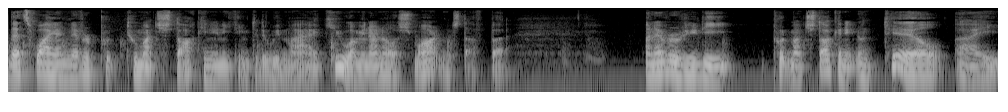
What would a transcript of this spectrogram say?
that's why I never put too much stock in anything to do with my IQ. I mean, I know smart and stuff, but I never really put much stock in it until I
